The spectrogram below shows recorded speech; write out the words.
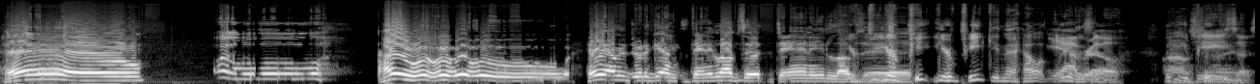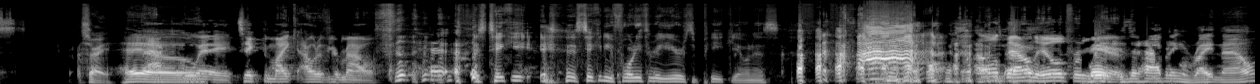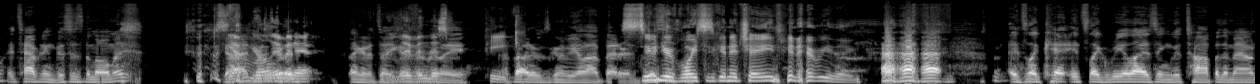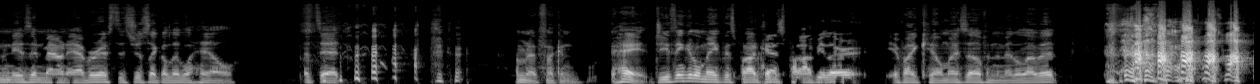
Hey! Oh, Hey! Hey, hey, I'm gonna do it again because Danny loves it. Danny loves you're, it. you're, pe- you're peeking the hell. Yeah, bro. Look Oh, you. Jesus. Sorry. Hey. Back away. Take the mic out of your mouth. It's taking it's taking you 43 years to peak, Jonas. All downhill from Wait, here. is it happening right now? It's happening. This is the moment. yeah, you're living gonna- it. I gotta tell you guys, I Living this really, I thought it was gonna be a lot better. Soon This your is the- voice is going to change and everything. it's like it's like realizing the top of the mountain isn't Mount Everest. It's just like a little hill. That's it. I'm gonna fucking. Hey, do you think it'll make this podcast popular if I kill myself in the middle of it?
